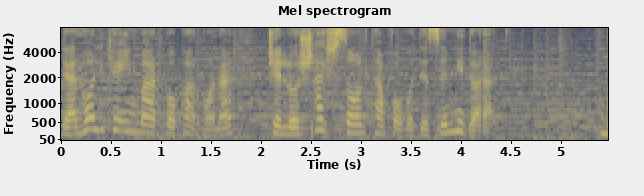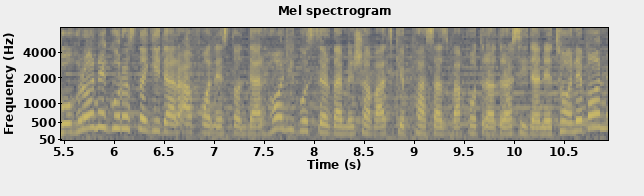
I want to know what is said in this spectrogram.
در حالی که این مرد با پروانه 46 سال تفاوت سنی دارد. بحران گرسنگی در افغانستان در حالی گسترده می شود که پس از به قدرت رسیدن طالبان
